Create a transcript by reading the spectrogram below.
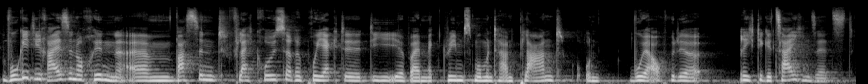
wo geht die Reise noch hin? Ähm, was sind vielleicht größere Projekte, die ihr bei McDreams momentan plant und wo ihr auch wieder richtige Zeichen setzt?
